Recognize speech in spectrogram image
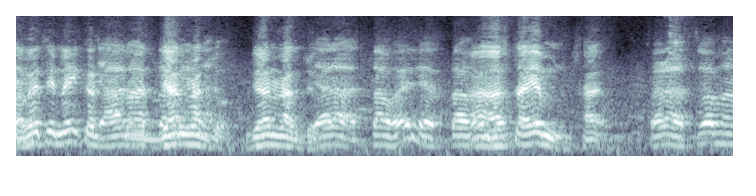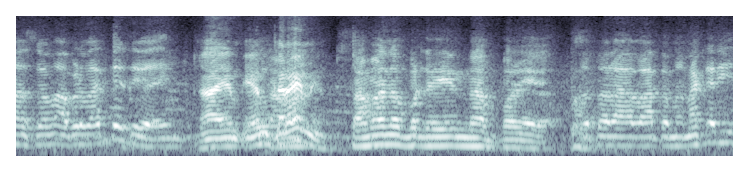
હવેથી નહીં કરતા ધ્યાન રાખજો ધ્યાન રાખજો. હસતા હોય ને હસતા હોય હા ને, હસતા એમ હા, ત્યારે હસવામાં ને હસવામાં આપણે વાત કરી દેવાય હા એમ એમ કરાય ને. સામાન્ય પડે એ ના પડે. તો તારે આ વાત કરી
